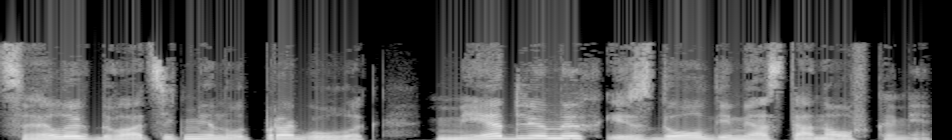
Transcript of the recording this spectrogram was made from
целых двадцать минут прогулок, медленных и с долгими остановками».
